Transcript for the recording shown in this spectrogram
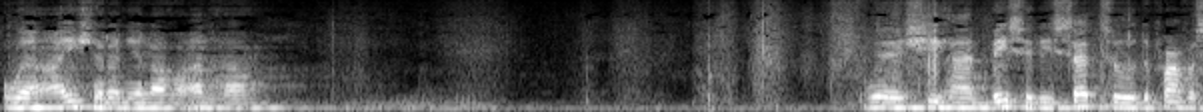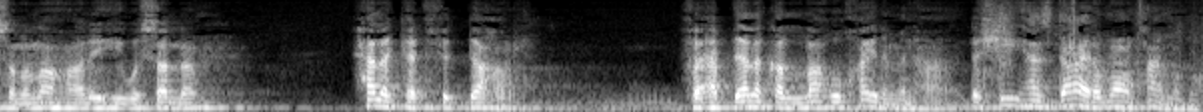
Where Aisha radiallahu anha, where she had basically said to the Prophet sallallahu alaihi wasallam, "Halakat fi dahr, فأبدلك الله خيرا منها." That she has died a long time ago,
